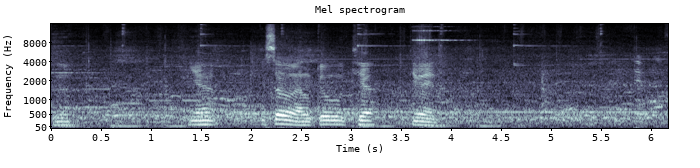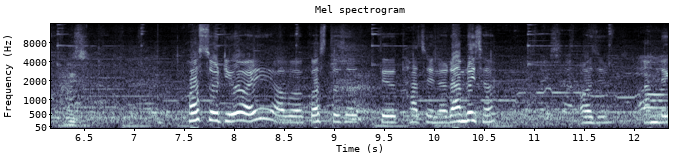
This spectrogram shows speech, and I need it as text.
हजुर। यहाँ यसो हल्को थियो त्यो भएर। हजुर। फर्स्टचोटि हो है अब कस्तो छ त्यो थाहा छैन राम्रै छ। हजुर हामीले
